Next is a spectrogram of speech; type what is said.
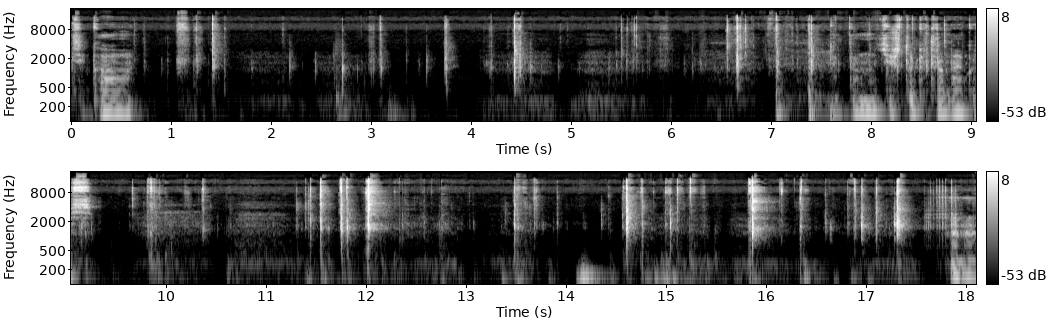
Цікаво. Напевно, ці штуки треба якось. Ага.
